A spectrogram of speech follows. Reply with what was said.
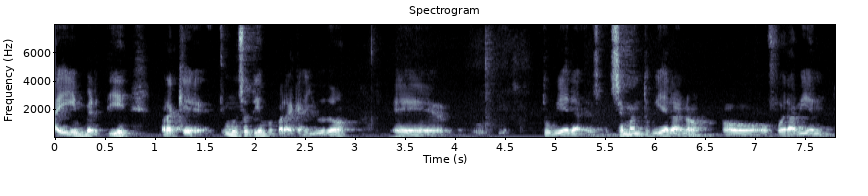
ahí invertí para que, mucho tiempo para que Ayudo eh, tuviera, se mantuviera, ¿no? O, fuera bien.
